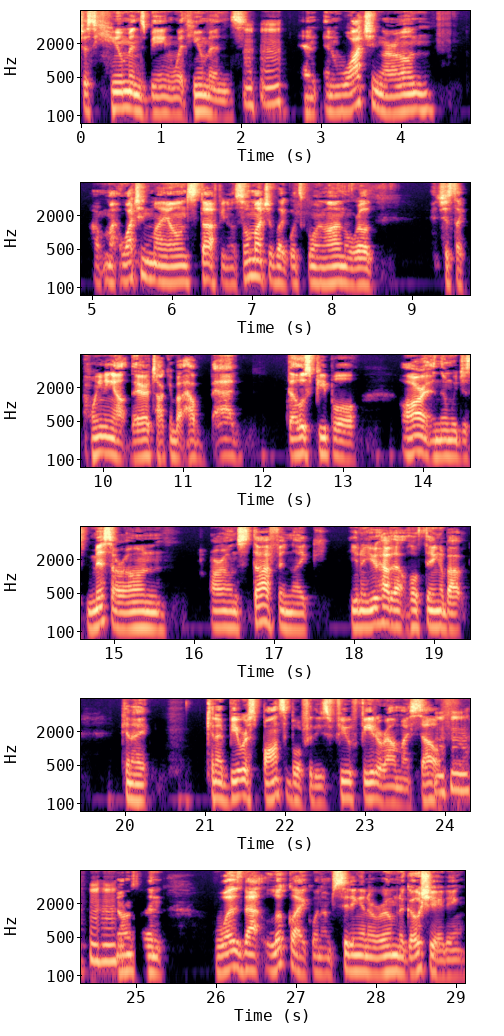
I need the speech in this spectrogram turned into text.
just humans being with humans mm-hmm. and and watching our own uh, my, watching my own stuff you know so much of like what's going on in the world it's just like pointing out there talking about how bad those people are and then we just miss our own our own stuff and like you know you have that whole thing about can i can i be responsible for these few feet around myself mm-hmm, mm-hmm. You know? and what does that look like when i'm sitting in a room negotiating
